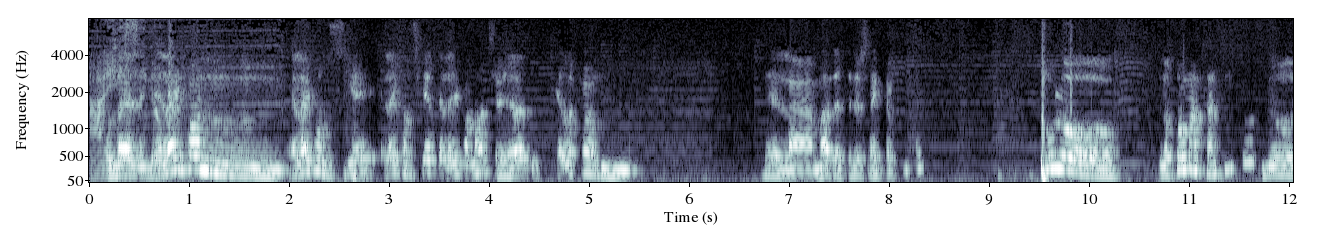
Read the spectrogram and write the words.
Ahí o sea, el, el iPhone, el iPhone 7, el iPhone 7, el iPhone 8, ya, ya el iPhone de la Madre Teresa de Calcuta, tú lo, lo tomas tantito, lo,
